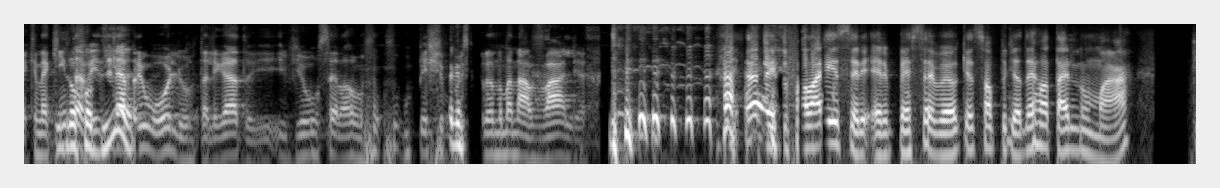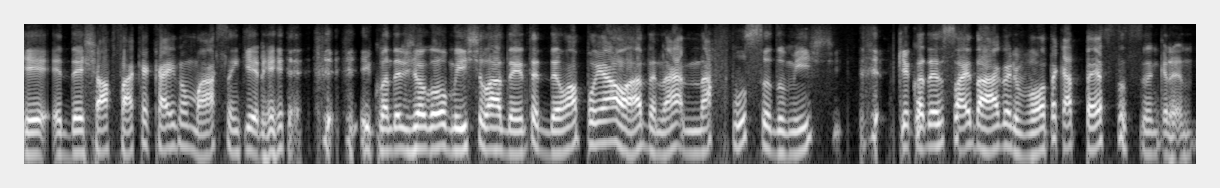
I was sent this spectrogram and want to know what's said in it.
é que na quinta vez ele abriu o olho, tá ligado? E, e viu, sei lá, um, um peixe segurando uma navalha. é, e falar isso, ele, ele percebeu que só podia derrotar ele no mar que ele deixou a faca cair no mar sem querer. E quando ele jogou o Mist lá dentro, ele deu uma apunhalada na, na fuça do Mist. Porque quando ele sai da água, ele volta com a testa sangrando.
